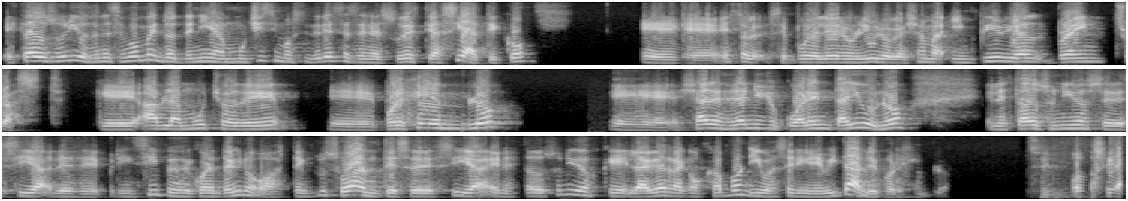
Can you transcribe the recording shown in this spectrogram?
Estados Unidos en ese momento tenía muchísimos intereses en el sudeste asiático. Eh, esto se puede leer en un libro que se llama Imperial Brain Trust, que habla mucho de, eh, por ejemplo, eh, ya desde el año 41, en Estados Unidos se decía, desde principios del 41 o hasta incluso antes se decía en Estados Unidos que la guerra con Japón iba a ser inevitable, por ejemplo. O sea,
